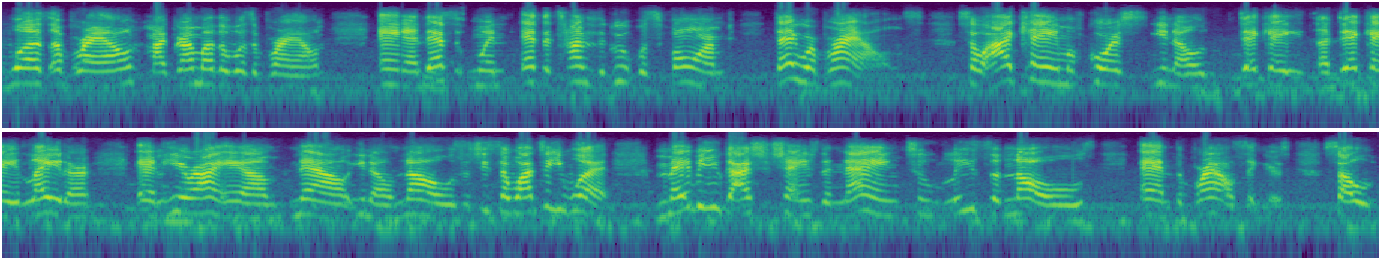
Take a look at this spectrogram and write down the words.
was a brown my grandmother was a brown and that's when at the time the group was formed they were browns so I came, of course, you know, decade a decade later, and here I am now, you know, Knowles. And she said, Well, I tell you what, maybe you guys should change the name to Lisa Knowles and the Brown Singers. So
